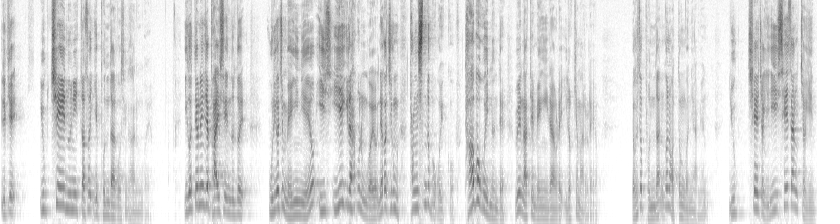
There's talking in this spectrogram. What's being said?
이렇게 육체의 눈이 떠서 이게 본다고 생각하는 거예요. 이것 때문에 이제 바리새인들도 우리가 지금 맹인이에요? 이, 이, 얘기를 하고 있는 거예요. 내가 지금 당신도 보고 있고 다 보고 있는데 왜 나한테 맹인이라고 그래? 이렇게 말을 해요. 여기서 본다는 건 어떤 거냐면 육체적인 이 세상적인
